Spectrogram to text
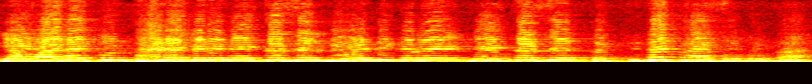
या वाड्यातून ठाण्याकडे न्यायचं असेल भिवंडीकडे न्यायचं असेल तर तिथे त्रास होत होता.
